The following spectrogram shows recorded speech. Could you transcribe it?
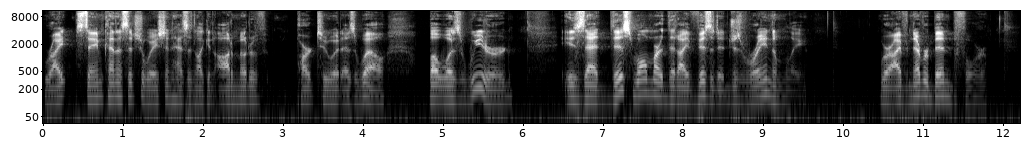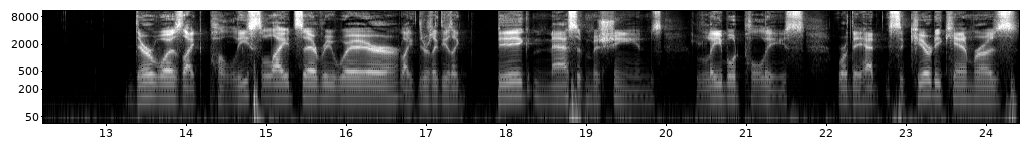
right? Same kind of situation, has like an automotive part to it as well. But what's weird is that this Walmart that I visited just randomly, where I've never been before, there was like police lights everywhere. Like there's like these like big massive machines labeled police where they had security cameras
